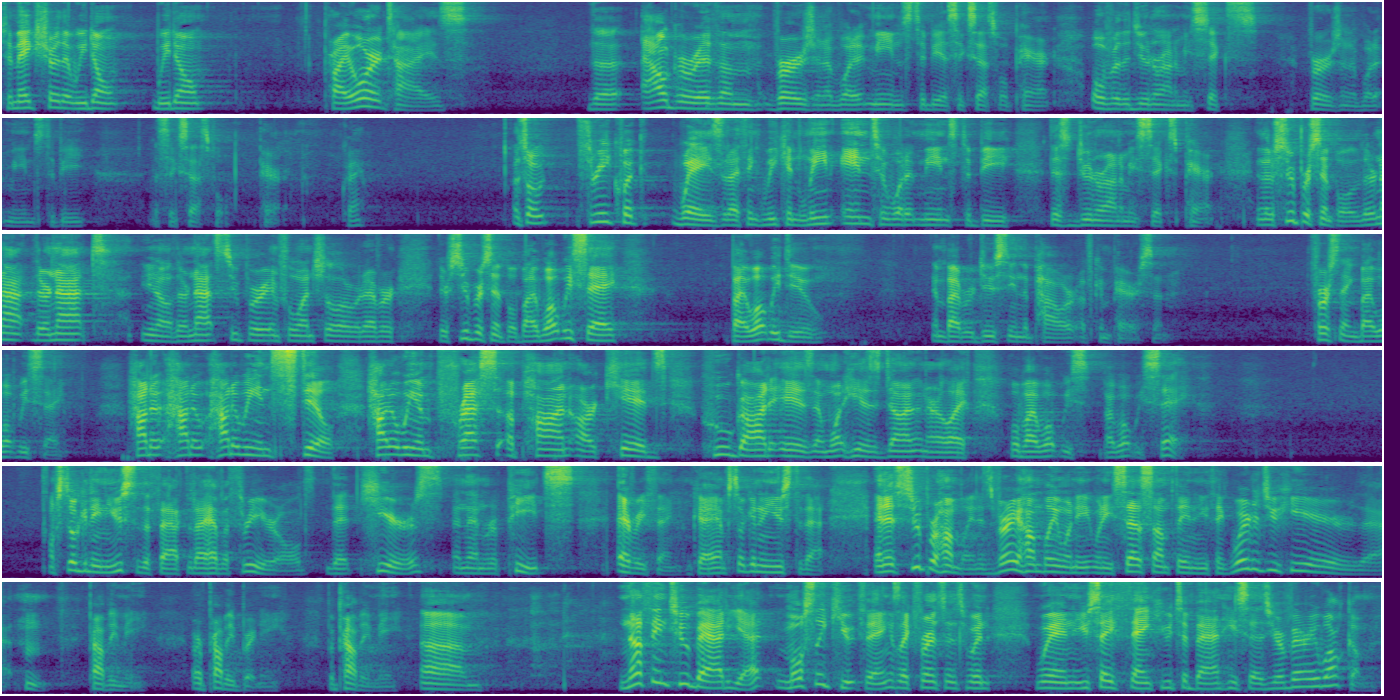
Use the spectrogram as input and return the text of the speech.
To make sure that we don't we don't prioritize the algorithm version of what it means to be a successful parent over the Deuteronomy 6 version of what it means to be a successful parent. Okay? And so, three quick ways that I think we can lean into what it means to be this Deuteronomy 6 parent. And they're super simple. They're not, they're not, you know, they're not super influential or whatever. They're super simple by what we say, by what we do, and by reducing the power of comparison. First thing, by what we say. How do, how, do, how do we instill, how do we impress upon our kids who God is and what He has done in our life? Well, by what we, by what we say. I'm still getting used to the fact that I have a three year old that hears and then repeats everything, okay? I'm still getting used to that. And it's super humbling. It's very humbling when he, when he says something and you think, where did you hear that? Hmm, probably me, or probably Brittany, but probably me. Um, nothing too bad yet, mostly cute things. Like, for instance, when, when you say thank you to Ben, he says, You're very welcome.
